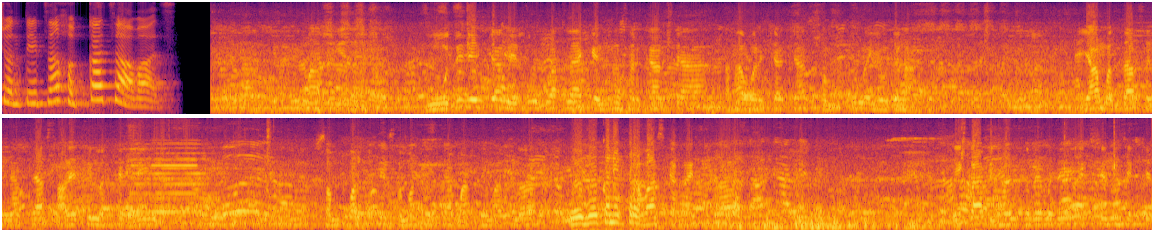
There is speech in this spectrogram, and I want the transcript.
जनतेचा हक्काचा आवाज. मोदीजींच्या नेतृत्वातल्या केंद्र सरकारच्या दहा वर्षाच्या संपूर्ण योजना या मतदारसंघातल्या साडेतीन लक्ष घरी संपर्क ते समर्थनच्या माध्यमातून प्रवास करण्याकरता एका विधानसभेमध्ये एकशे वीस एकशे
